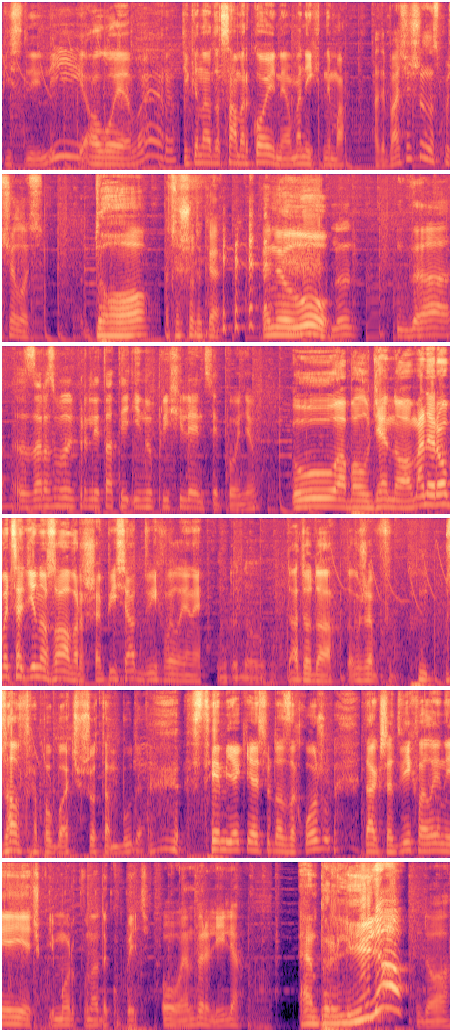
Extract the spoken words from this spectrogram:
післілі, алоє вера. Тільки треба саме коїни, а в мене їх нема. А ти бачиш, що у нас почалось? Да. А це що таке? НЛО. Ну, да. Зараз будуть прилітати інопришіленці, поняв? У, обалденно. А в мене робиться динозавр, ще 52 хвилини. Ну то довго. А то да, то вже завтра побачу, що там буде. З тим, як я сюди заходжу. Так, ще 2 хвилини яєчко і моркву треба купити. О, Ембер Ліля. Емберліля? Да.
